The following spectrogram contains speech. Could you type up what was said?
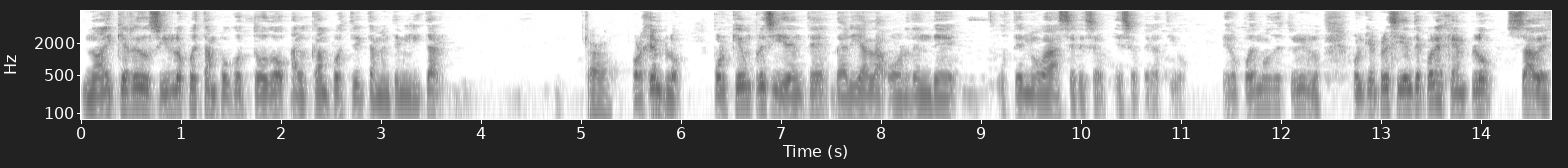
no hay que reducirlo pues tampoco todo al campo estrictamente militar. Claro. Por ejemplo, ¿por qué un presidente daría la orden de usted no va a hacer ese, ese operativo? Pero podemos destruirlo. Porque el presidente, por ejemplo, sabe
